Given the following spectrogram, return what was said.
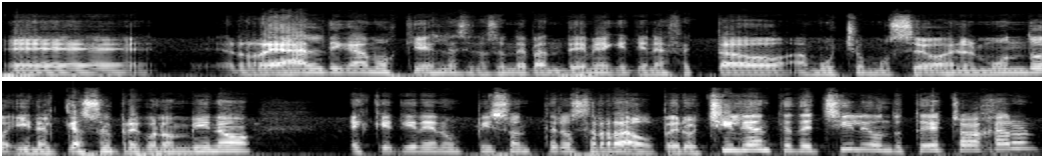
eh, real, digamos, que es la situación de pandemia que tiene afectado a muchos museos en el mundo. Y en el caso del precolombino es que tienen un piso entero cerrado. Pero Chile, antes de Chile, donde ustedes trabajaron,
